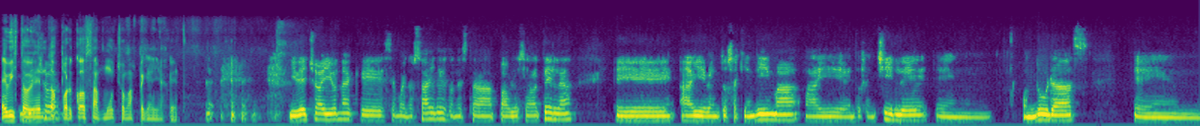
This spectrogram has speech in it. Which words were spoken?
he visto eventos por cosas mucho más pequeñas que esta. Y de hecho hay una que es en Buenos Aires, donde está Pablo Sabatella. Eh, hay eventos aquí en Lima, hay eventos en Chile, en Honduras, en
